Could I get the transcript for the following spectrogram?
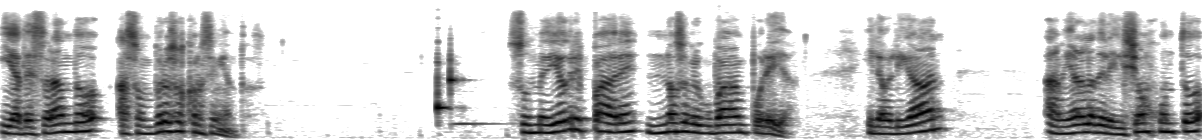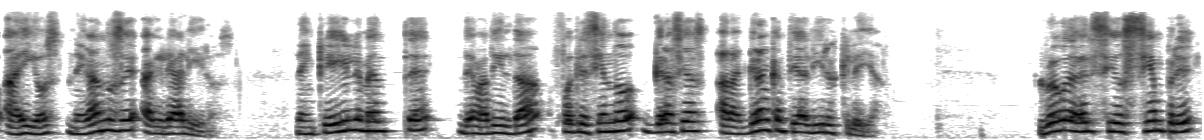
y atesorando asombrosos conocimientos. Sus mediocres padres no se preocupaban por ella y la obligaban a mirar la televisión junto a ellos, negándose a que lea libros. La increíblemente de Matilda fue creciendo gracias a la gran cantidad de libros que leía. Luego de haber sido siempre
